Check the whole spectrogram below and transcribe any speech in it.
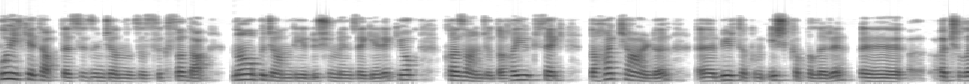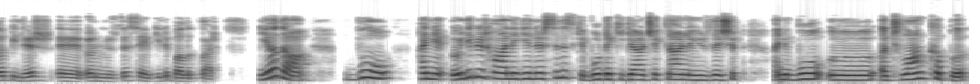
Bu ilk etapta sizin canınızı sıksa da ne yapacağım diye düşünmenize gerek yok. Kazancı daha yüksek, daha karlı bir takım iş kapıları açılabilir önünüzde sevgili balıklar. Ya da bu hani öyle bir hale gelirsiniz ki buradaki gerçeklerle yüzleşip hani bu açılan kapı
